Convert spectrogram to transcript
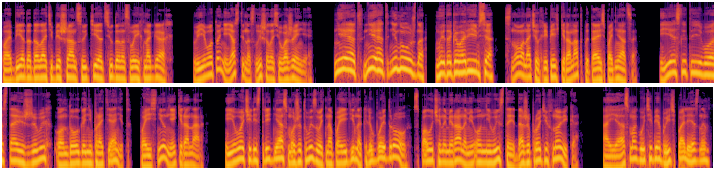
«Победа дала тебе шанс уйти отсюда на своих ногах». В его тоне явственно слышалось уважение. «Нет, нет, не нужно! Мы договоримся!» Снова начал хрипеть Киранат, пытаясь подняться. «Если ты его оставишь живых, он долго не протянет», — пояснил мне Киранар. «Его через три дня сможет вызвать на поединок любой дроу. С полученными ранами он не выстоит даже против Новика. А я смогу тебе быть полезным».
